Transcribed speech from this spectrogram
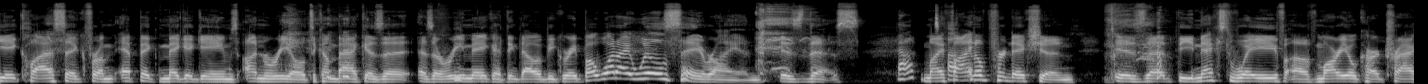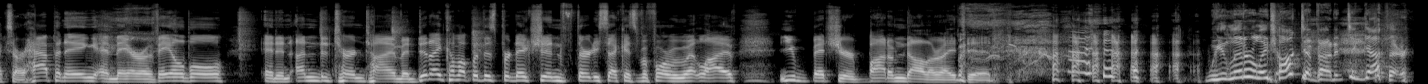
1998 classic from Epic MegaGames Unreal to come back as a as a remake. I think that would be great. But what I will say, Ryan, is this. My final prediction is that the next wave of Mario Kart tracks are happening and they are available in an undetermined time. And did I come up with this prediction 30 seconds before we went live? You bet your bottom dollar I did. We literally talked about it together.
